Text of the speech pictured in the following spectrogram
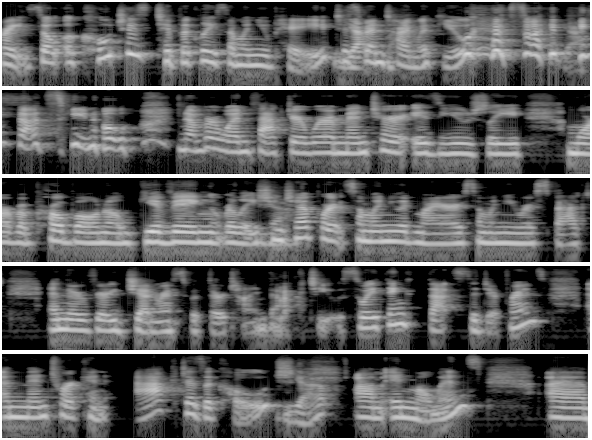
Right. So a coach is typically someone you pay to yep. spend time with you. so I yes. think that's, you know, number one factor where a mentor is usually more of a pro bono giving relationship yeah. where it's someone you admire, someone you respect, and they're very generous with their time back yeah. to you. So I think that's the difference. A mentor can act as a coach yep. um, in moments, uh,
